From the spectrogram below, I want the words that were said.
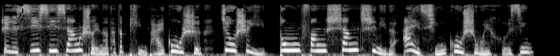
这个西西香水呢，它的品牌故事就是以东方香气里的爱情故事为核心。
